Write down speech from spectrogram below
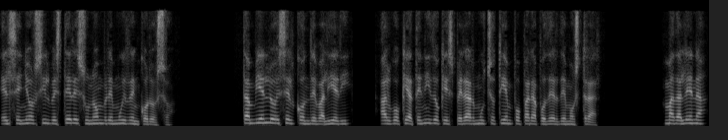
el señor Silvester es un hombre muy rencoroso. También lo es el conde Valieri, algo que ha tenido que esperar mucho tiempo para poder demostrar. Madalena,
